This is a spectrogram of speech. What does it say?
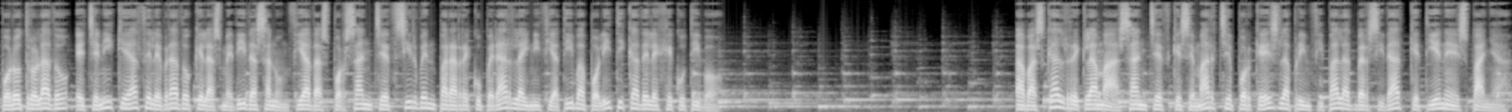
Por otro lado, Echenique ha celebrado que las medidas anunciadas por Sánchez sirven para recuperar la iniciativa política del Ejecutivo. Abascal reclama a Sánchez que se marche porque es la principal adversidad que tiene España.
